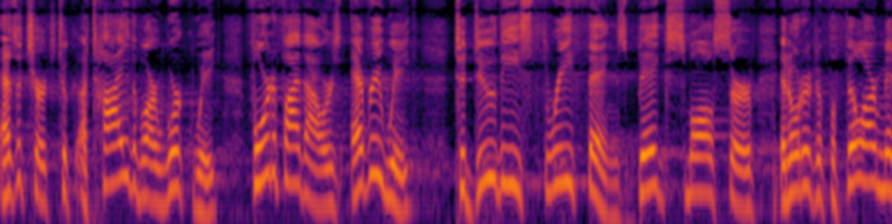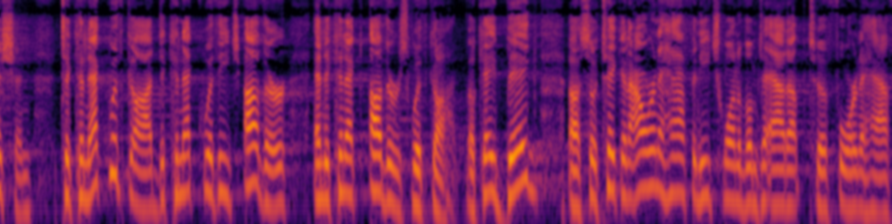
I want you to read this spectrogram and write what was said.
as a church, took a tithe of our work week, four to five hours every week, to do these three things big, small, serve in order to fulfill our mission to connect with God, to connect with each other, and to connect others with God. Okay, big. Uh, so take an hour and a half in each one of them to add up to four and a half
